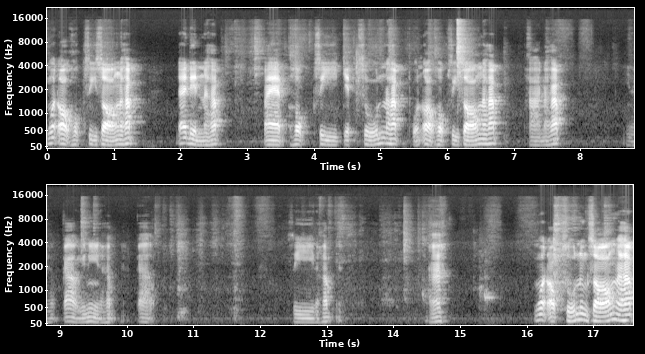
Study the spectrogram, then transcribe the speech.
งวดออกหกสี่สองนะครับ ได้เด่นนะครับแปดหกสี่เจ็ดศูนย์นะครับ ผลออกหกสี่สองนะครับ ผ่านนะครับนี่นะครับเก้าอยู่นี่นะครับเก้าสี่นะครับนะงวดออกศูนย์หนึ่งสองนะครับ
